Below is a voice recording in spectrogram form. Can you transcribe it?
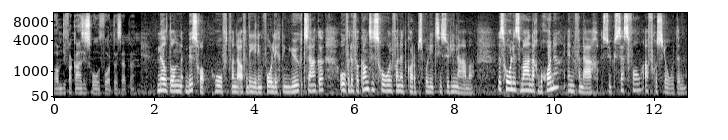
om die vakantieschool voor te zetten. Milton Bisschop, hoofd van de afdeling voorlichting jeugdzaken, over de vakantieschool van het Korps Politie Suriname. De school is maandag begonnen en vandaag succesvol afgesloten.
